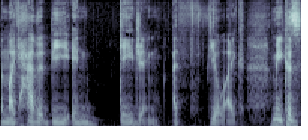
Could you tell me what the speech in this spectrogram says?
and like have it be engaging. I feel like, I mean, because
